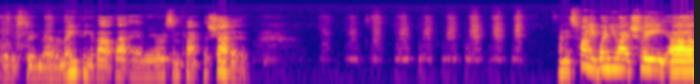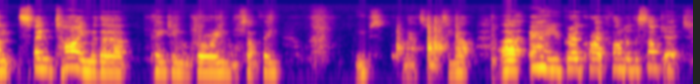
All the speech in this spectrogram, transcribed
what it's doing there. The main thing about that area is in fact the shadow. And it's funny, when you actually um, spend time with a painting or drawing or something, oops, that's mixing up, uh, you grow quite fond of the subject.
